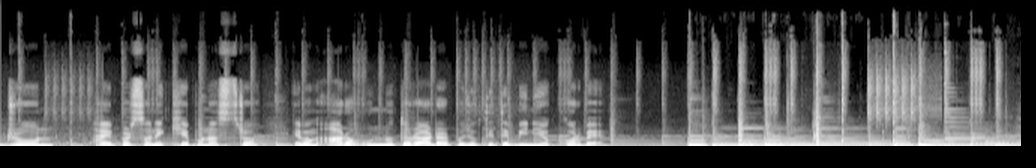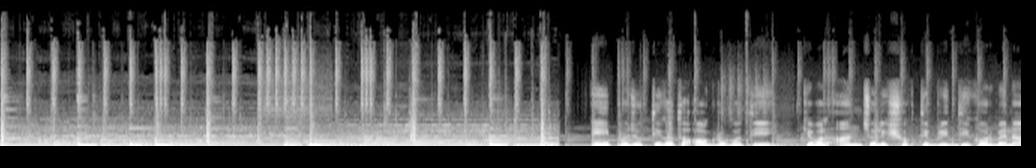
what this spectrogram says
ড্রোন হাইপারসনিক ক্ষেপণাস্ত্র এবং আরও উন্নত রাডার প্রযুক্তিতে বিনিয়োগ করবে। এই প্রযুক্তিগত অগ্রগতি কেবল আঞ্চলিক শক্তি বৃদ্ধি করবে না,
